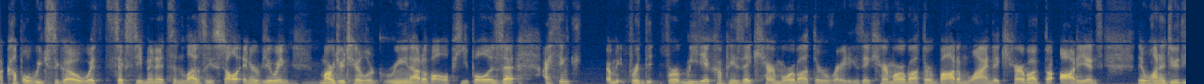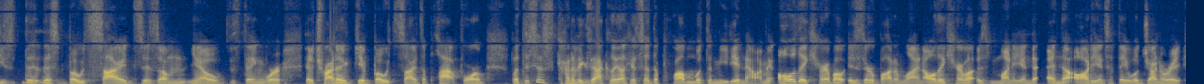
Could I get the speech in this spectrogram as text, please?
a couple of weeks ago with 60 Minutes and Lesley Stahl interviewing mm-hmm. Marjorie Taylor Greene, out of all people, is that I think I mean, for the, for media companies, they care more about their ratings. They care more about their bottom line. They care about the audience. They want to do these this both sidesism, you know, thing where they try to give both sides a platform. But this is kind of exactly like I said, the problem with the media now. I mean, all they care about is their bottom line. All they care about is money and the, and the audience that they will generate.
